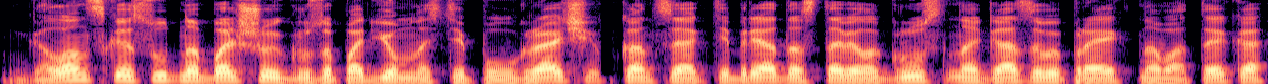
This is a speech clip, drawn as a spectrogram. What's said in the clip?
Голландское судно большой грузоподъемности «Пулграч» в конце октября доставило груз на газовый проект «Новотека»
